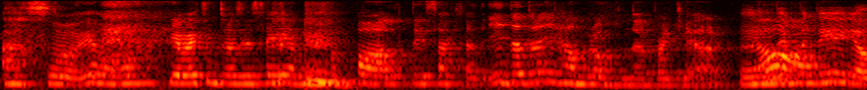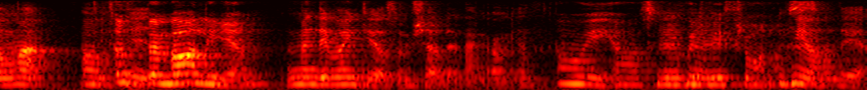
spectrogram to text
Alltså, ja. Jag vet inte vad jag ska säga. Min pappa har alltid sagt att Ida, dra i handbromsen när du parkerar. Ja. Det, men det är jag med. Alltid. Uppenbarligen. Men det var inte jag som körde den gången. Oj, ja, så nu skyller vi ifrån oss. Ja, det gör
